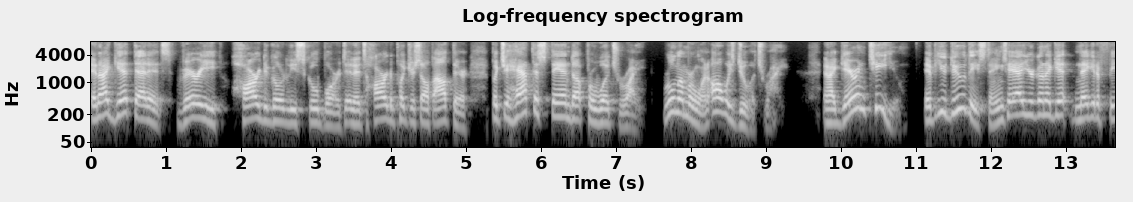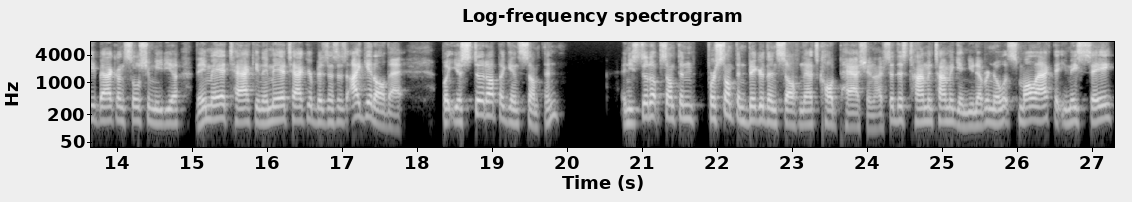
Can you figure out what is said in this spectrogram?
And I get that it's very hard to go to these school boards and it's hard to put yourself out there, but you have to stand up for what's right. Rule number one always do what's right. And I guarantee you, if you do these things, yeah, you're going to get negative feedback on social media. They may attack you, they may attack your businesses. I get all that. But you stood up against something and you stood up something for something bigger than self, and that's called passion. I've said this time and time again. You never know what small act that you may say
